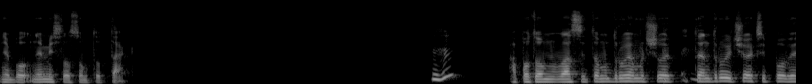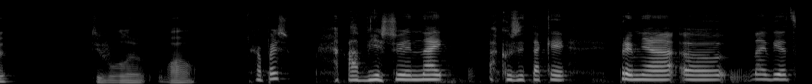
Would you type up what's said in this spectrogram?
nebol, nemyslel som to tak. Mhm. A potom vlastne tomu druhému človek, ten druhý človek si povie, ty vole, wow. Chápeš? A vieš, čo je naj... Akože také pre mňa uh, najviac...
